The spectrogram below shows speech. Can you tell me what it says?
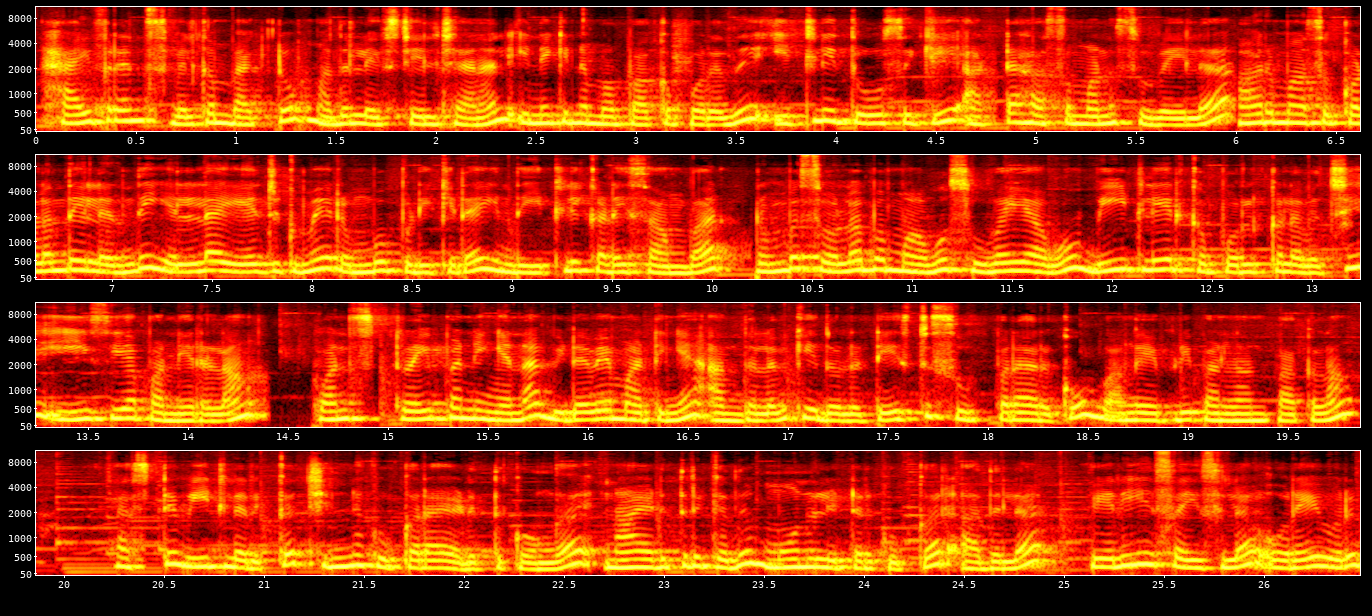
Hi friends welcome back to mother lifestyle channel இன்றைக்கி நம்ம பார்க்க போகிறது இட்லி தோசைக்கு அட்டகாசமான சுவையில் ஆறு மாத குழந்தையிலேருந்து எல்லா ஏஜுக்குமே ரொம்ப பிடிக்கிற இந்த இட்லி கடை சாம்பார். ரொம்ப சுலபமாகவும் சுவையாகவும் வீட்டிலே இருக்க பொருட்களை வச்சு ஈஸியாக பண்ணிடலாம் ஒன்ஸ் ட்ரை பண்ணிங்கன்னா விடவே மாட்டீங்க. அந்த அளவுக்கு இதோட டேஸ்ட்டு சூப்பராக இருக்கும். வாங்க எப்படி பண்ணலான்னு பார்க்கலாம். ஃபஸ்ட்டு வீட்டில் இருக்க சின்ன குக்கராக எடுத்துக்கோங்க. நான் எடுத்துருக்கிறது மூணு லிட்டர் குக்கர் அதில் பெரிய சைஸில் ஒரே ஒரு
